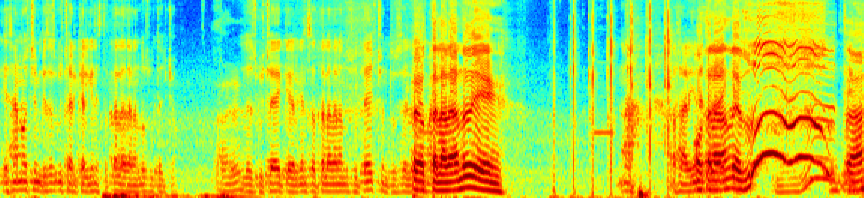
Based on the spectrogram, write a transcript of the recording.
esa noche empieza a escuchar que alguien está taladrando su techo. A ver. Lo escucha de que alguien está taladrando su techo, entonces él Pero llama- taladrando de. No, o sea, O está taladrando de. Sí, Ah.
